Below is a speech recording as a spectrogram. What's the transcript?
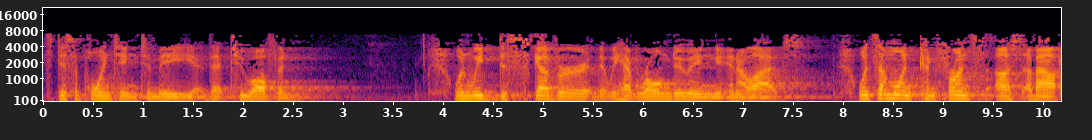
It's disappointing to me that too often, when we discover that we have wrongdoing in our lives, When someone confronts us about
